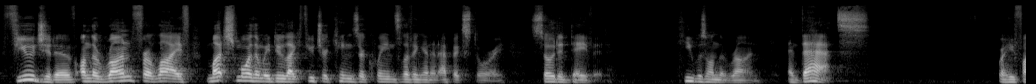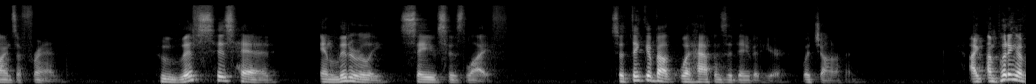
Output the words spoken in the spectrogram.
fugitive on the run for life, much more than we do like future kings or queens living in an epic story. So did David. He was on the run. And that's where he finds a friend who lifts his head and literally saves his life. So think about what happens to David here with Jonathan. I, am putting a,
